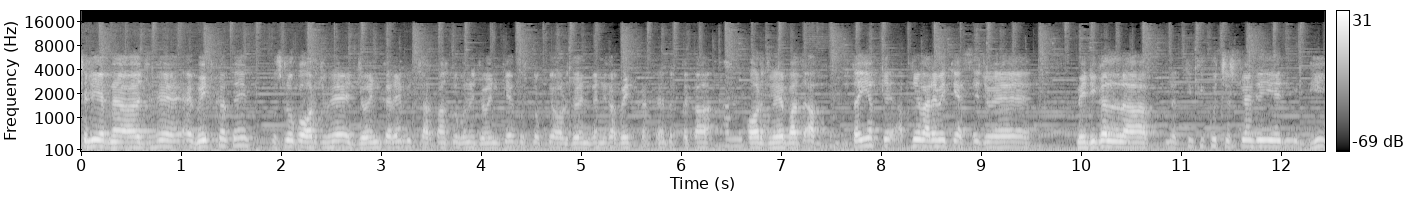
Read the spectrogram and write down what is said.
चलिए अपना जो है वेट करते हैं। कुछ लोग और जो है ज्वाइन करें भी। चार पाँच लोगों ने ज्वाइन किया। कुछ लोग के और ज्वाइन करने का वेट करते हैं। तब तक का और जो है बात। आप बताइए अपने अपने बारे में कैसे जो है मेडिकल क्योंकि कुछ स्टूडेंट ये भी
